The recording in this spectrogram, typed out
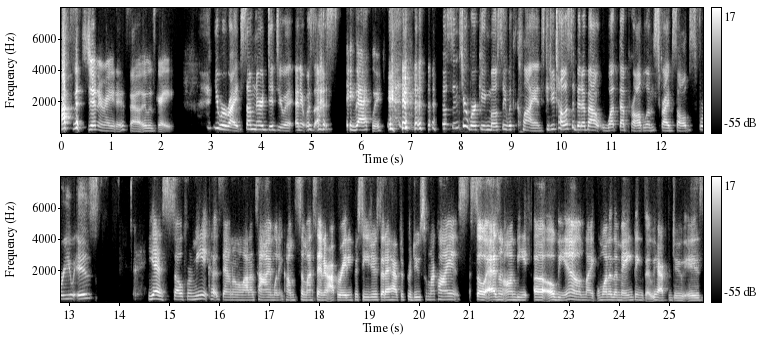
process generator. So it was great. You were right. Some nerd did do it, and it was us. Exactly. so, since you're working mostly with clients, could you tell us a bit about what the problem Scribe solves for you is? Yes. So for me, it cuts down on a lot of time when it comes to my standard operating procedures that I have to produce for my clients. So as an OB, uh, OBM, like one of the main things that we have to do is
